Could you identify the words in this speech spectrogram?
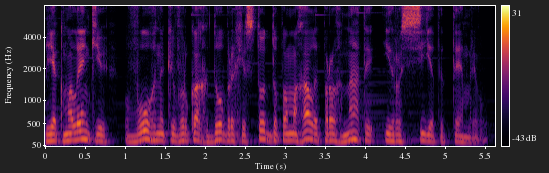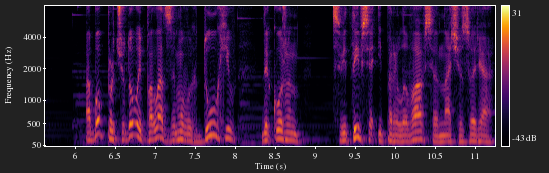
як маленькі вогники в руках добрих істот допомагали прогнати і розсіяти темряву. Або про чудовий палац зимових духів, де кожен світився і переливався, наче зоря.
